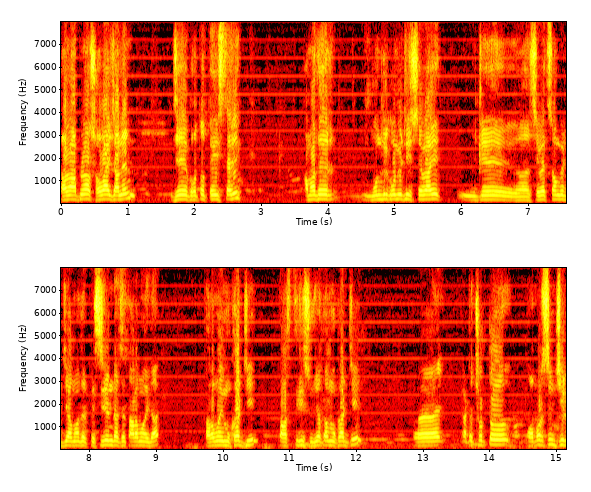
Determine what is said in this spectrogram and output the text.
কারণ আপনারা সবাই জানেন যে গত তেইশ তারিখ আমাদের মন্দির কমিটির সেবায় যে সেবায়ত সংঘের যে আমাদের প্রেসিডেন্ট আছে তারাময় দা, তারাময় মুখার্জি, তার স্ত্রী সুজাতা মুখার্জি একটা ছোট্ট অপারেশন ছিল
